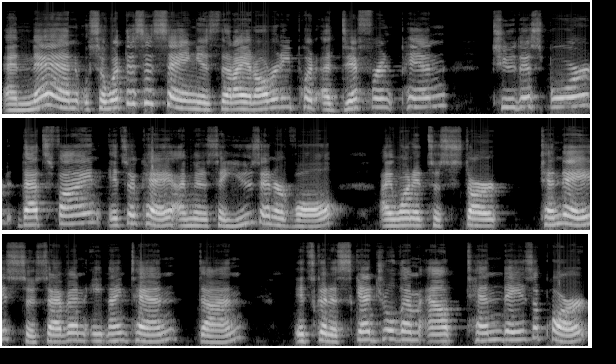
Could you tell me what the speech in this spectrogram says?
and then, so what this is saying is that I had already put a different pin to this board. That's fine. It's okay. I'm going to say use interval. I want it to start 10 days. So 7, 8, 9, 10. Done. It's going to schedule them out 10 days apart.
